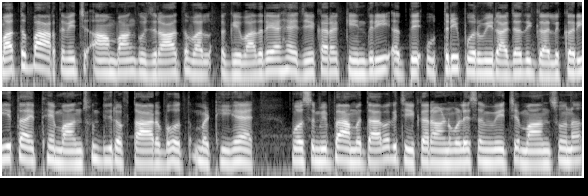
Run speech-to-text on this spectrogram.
ਮੱਧ ਭਾਰਤ ਵਿੱਚ ਆਮ ਵਾਂਗ ਗੁਜਰਾਤ ਵੱਲ ਅੱਗੇ ਵਧ ਰਿਹਾ ਹੈ। ਜੇਕਰ ਕੇਂਦਰੀ ਅਤੇ ਉੱਤਰੀ ਪੂਰਬੀ ਰਾਜਾਂ ਦੀ ਗੱਲ ਕਰੀਏ ਤਾਂ ਇੱਥੇ ਮਾਨਸੂਨ ਦੀ ਰਫ਼ਤਾਰ ਬਹੁਤ ਮੱਠੀ ਹੈ। ਮੌਸਮ ਵਿਭਾਗ ਮੁਤਾਬਕ ਜੇਕਰ ਆਉਣ ਵਾਲੇ ਸਮੇਂ ਵਿੱਚ ਮਾਨਸੂਨ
